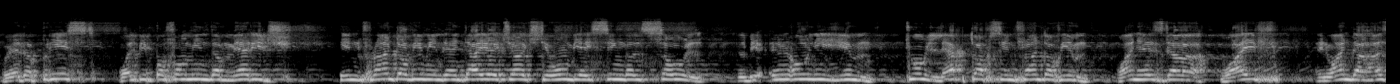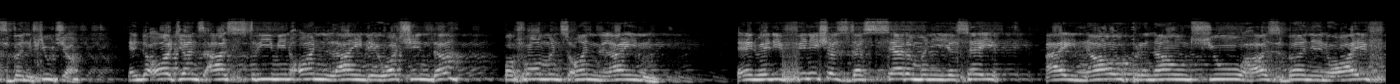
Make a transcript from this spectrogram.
where the priest will be performing the marriage in front of him in the entire church. There won't be a single soul. There will be only him. Two laptops in front of him. One has the wife and one the husband future. And the audience are streaming online. They're watching the performance online. And when he finishes the ceremony, he'll say, I now pronounce you husband and wife.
